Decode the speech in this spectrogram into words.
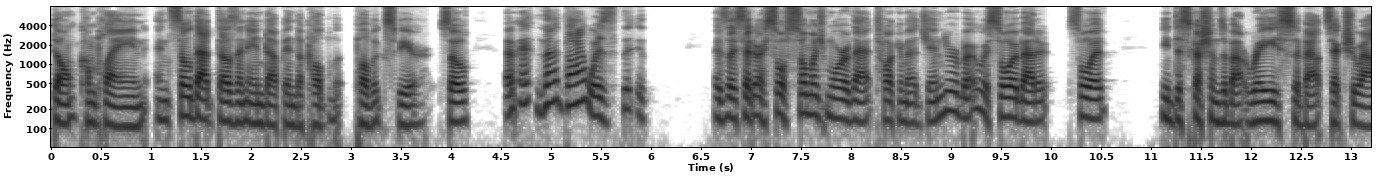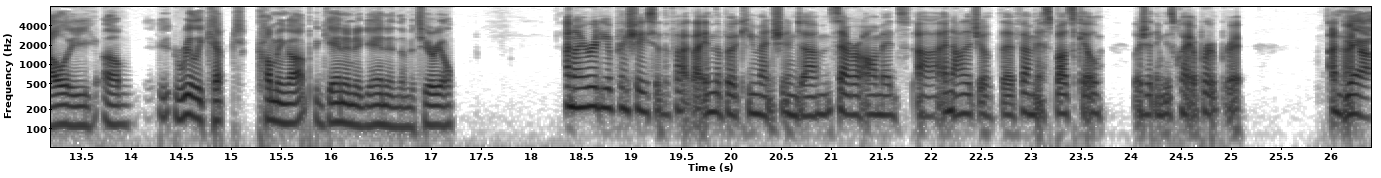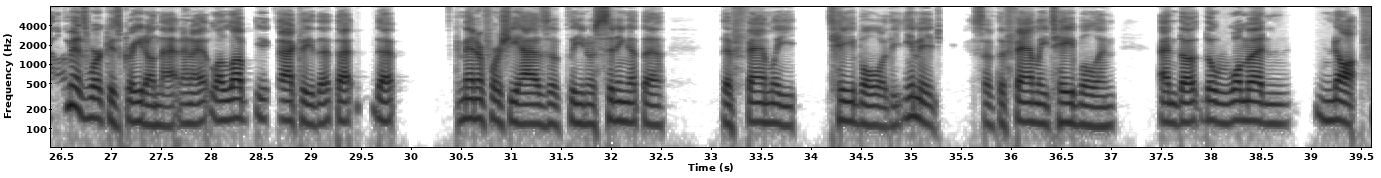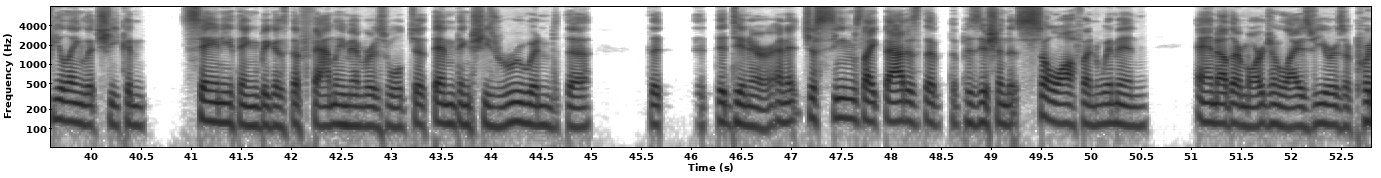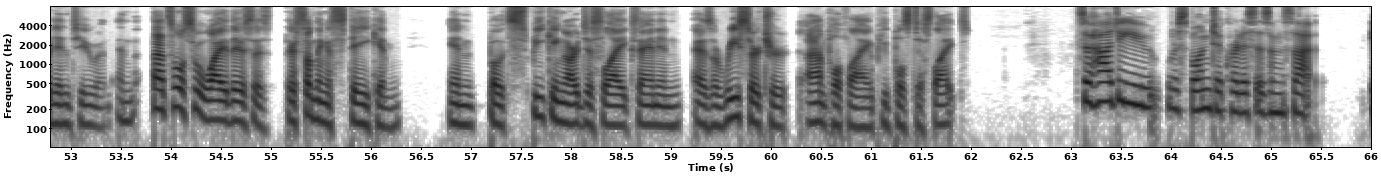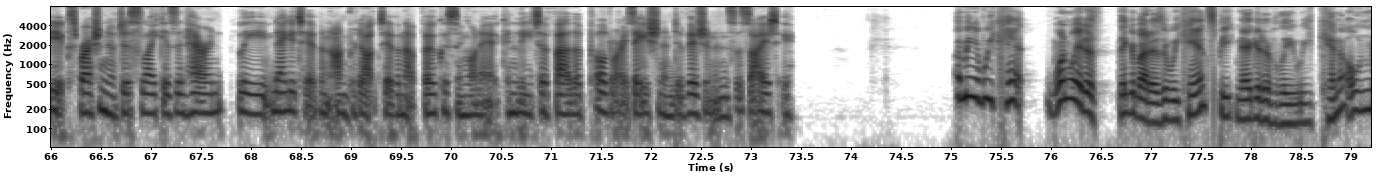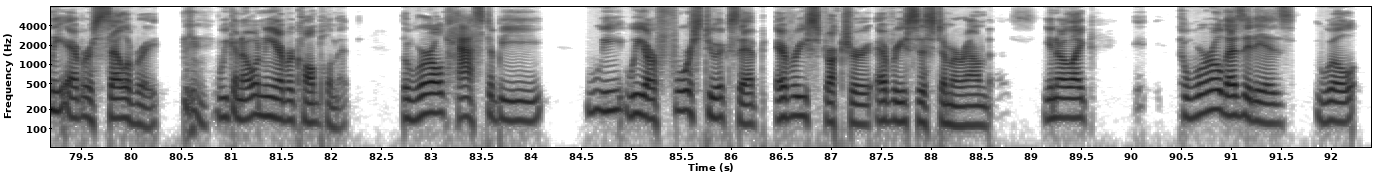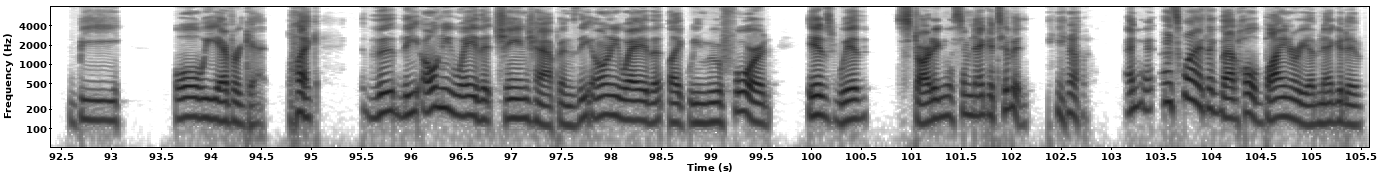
don't complain. And so that doesn't end up in the public public sphere. So that that was, it, as I said, I saw so much more of that talking about gender, but I saw about it, saw it in discussions about race, about sexuality. Um, it really kept coming up again and again in the material. And I really appreciated the fact that in the book you mentioned um, Sara Ahmed's uh, analogy of the feminist buzzkill, which I think is quite appropriate. Yeah, Ahmed's work is great on that, and I love exactly that that that metaphor she has of you know sitting at the the family table or the image of the family table and and the the woman not feeling that she can say anything because the family members will just then think she's ruined the the the dinner and it just seems like that is the the position that so often women and other marginalized viewers are put into and, and that's also why there's a there's something at stake in in both speaking our dislikes and in as a researcher amplifying people's dislikes so how do you respond to criticisms that the expression of dislike is inherently negative and unproductive, and that focusing on it can lead to further polarization and division in society. I mean, if we can't. One way to think about it is that we can't speak negatively. We can only ever celebrate. we can only ever compliment. The world has to be. We we are forced to accept every structure, every system around us. You know, like the world as it is will be all we ever get. Like the the only way that change happens, the only way that like we move forward is with starting with some negativity, you know. And that's why I think that whole binary of negative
